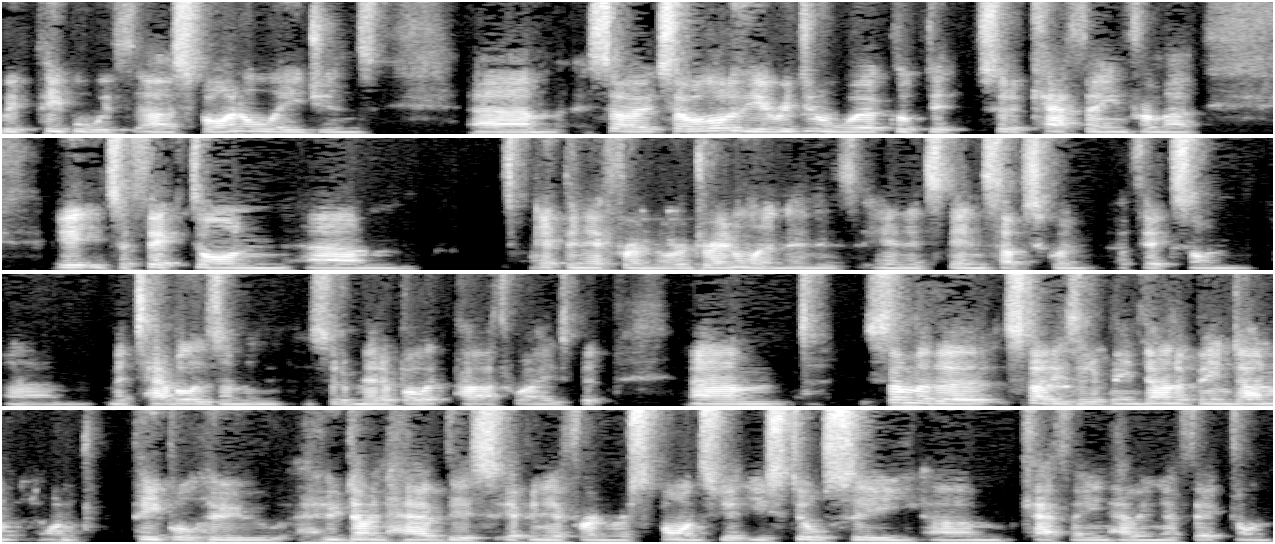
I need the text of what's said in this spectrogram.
with people with uh, spinal lesions. Um, so so a lot of the original work looked at sort of caffeine from a its effect on um, epinephrine or adrenaline and its, and its then subsequent effects on um, metabolism and sort of metabolic pathways. But um, some of the studies that have been done have been done on people who who don't have this epinephrine response yet you still see um, caffeine having an effect on,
